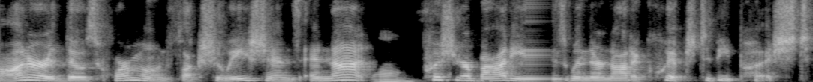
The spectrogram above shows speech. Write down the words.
honor those hormone fluctuations and not yeah. push our bodies when they're not equipped to be pushed.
